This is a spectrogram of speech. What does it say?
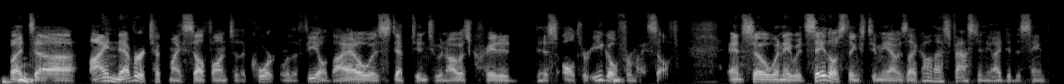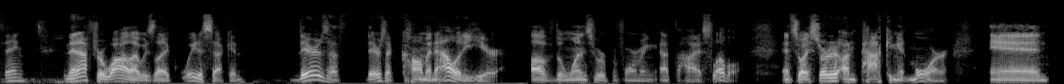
but uh, I never took myself onto the court or the field. I always stepped into and I always created this alter ego for myself. And so when they would say those things to me, I was like, oh, that's fascinating. I did the same thing. And then after a while, I was like, wait a second. There's a there's a commonality here of the ones who are performing at the highest level. And so I started unpacking it more and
